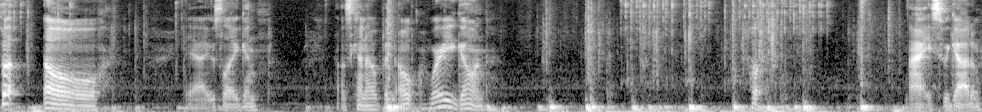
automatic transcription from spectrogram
Oh. Yeah, he was lagging. I was kind of hoping. Oh, where are you going? Huh. Nice, we got him.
